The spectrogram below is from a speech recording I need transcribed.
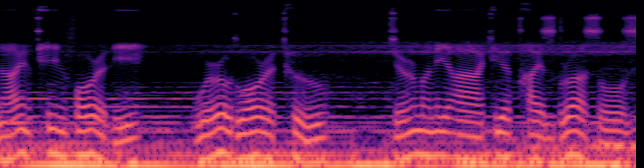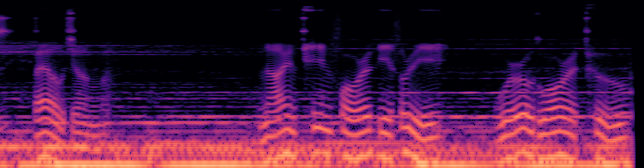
1940 World War II Germany occupies Brussels, Belgium. 1943 World War II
